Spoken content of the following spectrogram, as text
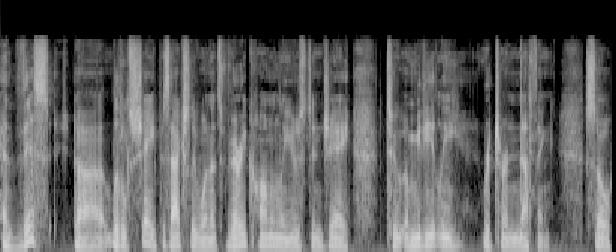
And this uh, little shape is actually one that's very commonly used in J to immediately return nothing. So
